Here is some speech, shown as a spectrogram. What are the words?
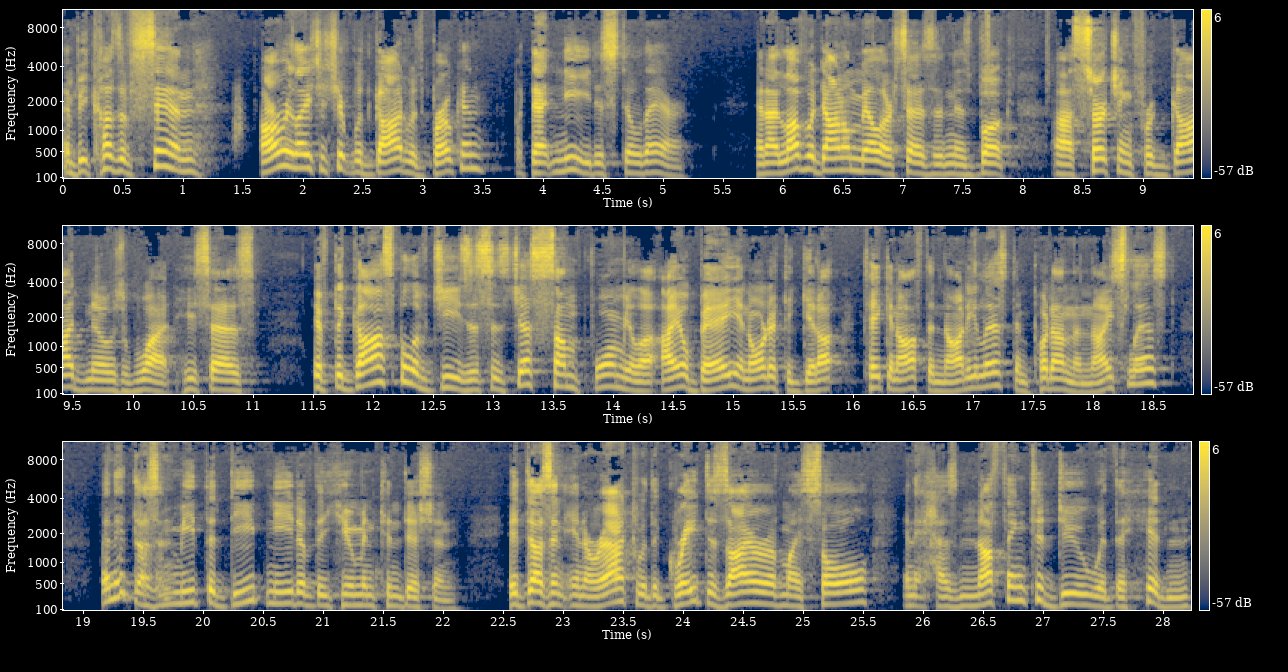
And because of sin, our relationship with God was broken, but that need is still there. And I love what Donald Miller says in his book, uh, Searching for God Knows What. He says, If the gospel of Jesus is just some formula I obey in order to get up, taken off the naughty list and put on the nice list, then it doesn't meet the deep need of the human condition. It doesn't interact with the great desire of my soul, and it has nothing to do with the hidden,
